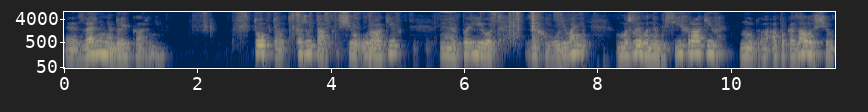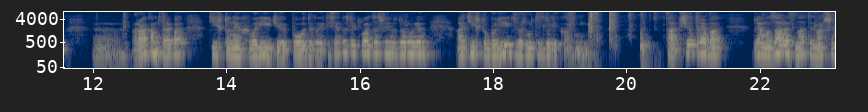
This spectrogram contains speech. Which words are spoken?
е, звернення до лікарні. Тобто, скажу так, що у раків період захворювань, можливо, не в усіх раків, ну, а показало, що е, ракам треба, ті, хто не хворіють, е, подивитися, послідкувати за своїм здоров'ям, а ті, хто боліють, звернутися до лікарні. Так, що треба прямо зараз знати нашим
